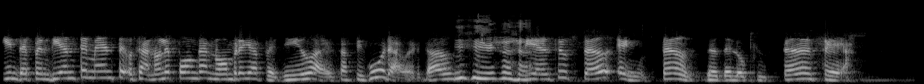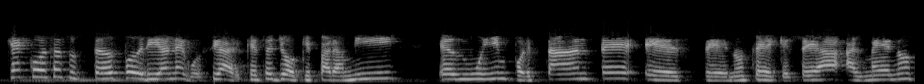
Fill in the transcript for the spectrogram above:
Independientemente, o sea, no le ponga nombre y apellido a esa figura, ¿verdad? piense usted en usted, desde lo que usted desea. ¿Qué cosas usted podría negociar? ¿Qué sé yo? Que para mí es muy importante, este, no sé, que sea al menos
